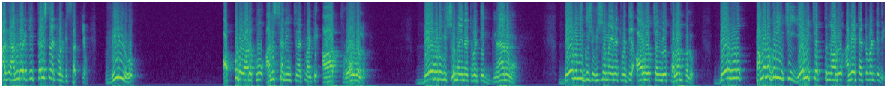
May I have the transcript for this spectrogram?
అది అందరికీ తెలిసినటువంటి సత్యం. వీళ్ళు అప్పుడు వరకు అనుసరించినటువంటి ఆ త్రోవలు. దేవుడి విషయమైనటువంటి జ్ఞానము దేవుని విషయమైనటువంటి ఆలోచనలు తలంపులు దేవుడు తమను గురించి ఏమి చెప్తున్నాడు అనేటటువంటిది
